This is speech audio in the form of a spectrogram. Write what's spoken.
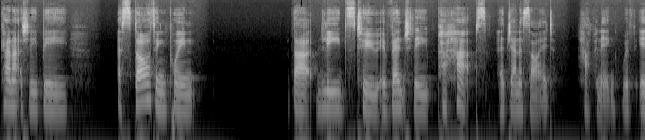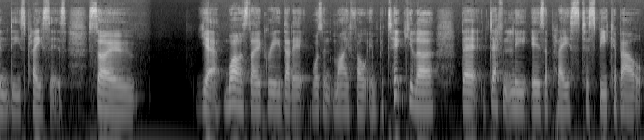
can actually be a starting point that leads to eventually perhaps a genocide happening within these places. So yeah, whilst I agree that it wasn't my fault in particular, there definitely is a place to speak about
